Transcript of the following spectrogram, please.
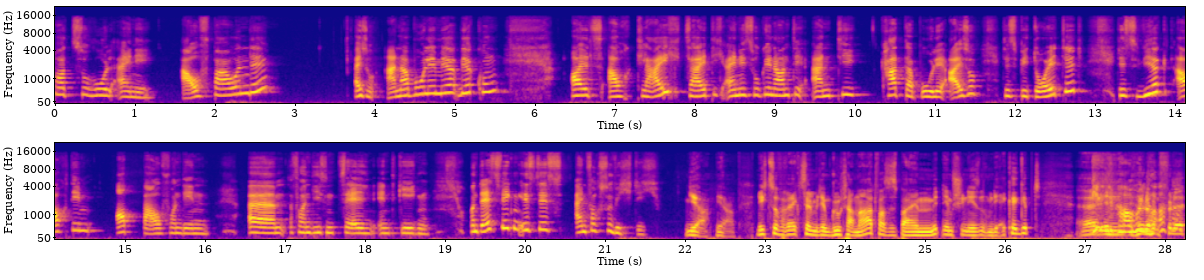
hat sowohl eine aufbauende, also anabole Wirkung, als auch gleichzeitig eine sogenannte Antikatabole. Also das bedeutet, das wirkt auch dem Abbau von den ähm, von diesen Zellen entgegen. Und deswegen ist es einfach so wichtig. Ja, ja. Nicht zu verwechseln mit dem Glutamat, was es beim Mitnehmen Chinesen um die Ecke gibt. Äh, genau, in Hülle ja. und Fülle.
